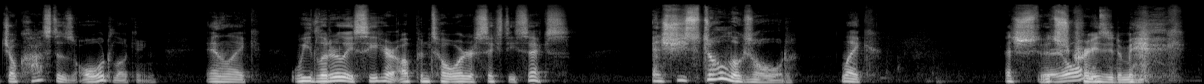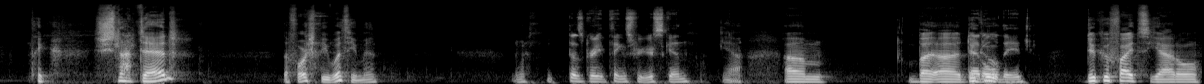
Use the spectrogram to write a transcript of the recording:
Jocasta's old looking. And like we literally see her up until Order 66. And she still looks old. Like it's it's crazy to me. like she's not dead. The force be with you, man. Does great things for your skin Yeah. Um but uh at old Dooku, age. Dooku fights Yaddle.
